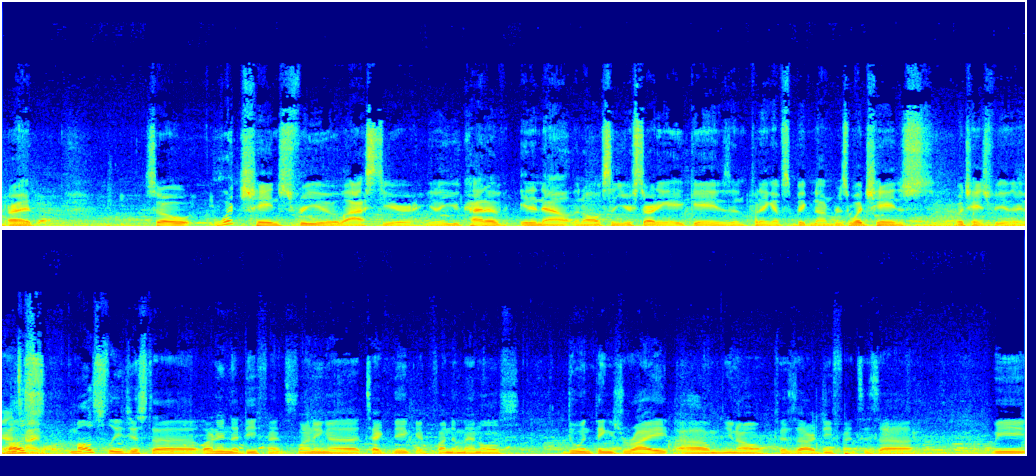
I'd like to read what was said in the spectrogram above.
All right. So, what changed for you last year? You know, you kind of in and out, then all of a sudden you're starting eight games and putting up some big numbers. What changed? What changed for you during that Most, time? Mostly just uh, learning the defense, learning uh, technique and fundamentals, doing things right. Um, you know, because our defense is uh, we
